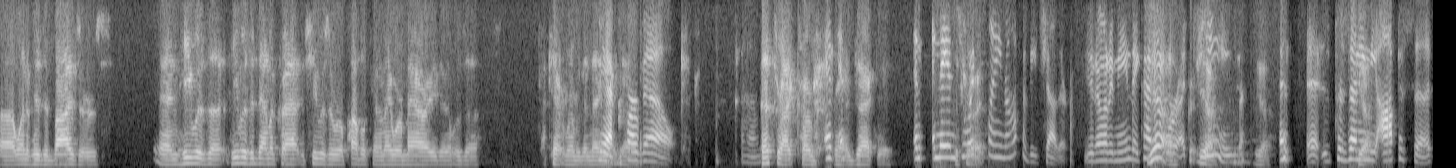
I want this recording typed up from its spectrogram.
uh, one of his advisors, and he was a he was a Democrat and she was a Republican, and they were married, and it was a I can't remember the name. Yeah, right now. Um, That's right, Carmen. And- exactly. and and they enjoyed right. playing off of each other. You know what I mean? They kind Yeah, of were a team Yeah. yeah. and uh, presenting Yeah. the opposite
